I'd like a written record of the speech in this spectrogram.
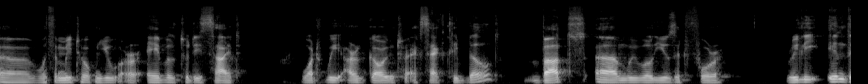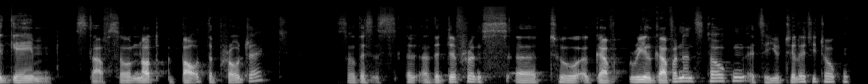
uh, with the me token you are able to decide what we are going to exactly build but um, we will use it for really in the game stuff. So not about the project. So this is uh, uh, the difference uh, to a gov real governance token. It's a utility token.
